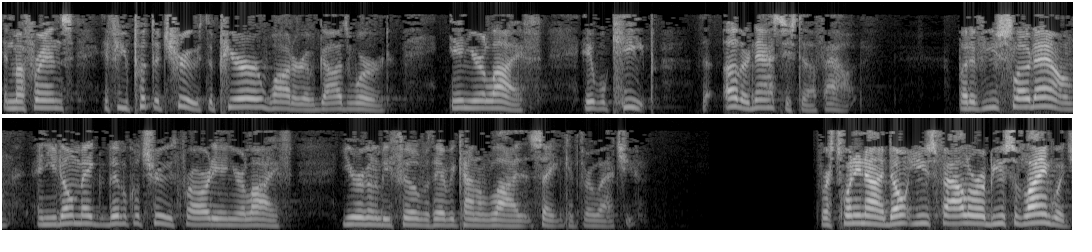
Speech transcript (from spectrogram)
And my friends, if you put the truth, the pure water of God's Word in your life, it will keep the other nasty stuff out. But if you slow down and you don't make biblical truth priority in your life, you're going to be filled with every kind of lie that Satan can throw at you. Verse 29, don't use foul or abusive language.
